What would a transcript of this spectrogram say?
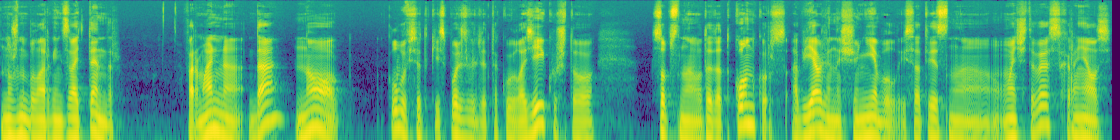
нужно было организовать тендер. Формально, да, но клубы все-таки использовали такую лазейку, что собственно, вот этот конкурс объявлен еще не был, и, соответственно, у Матч ТВ сохранялось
